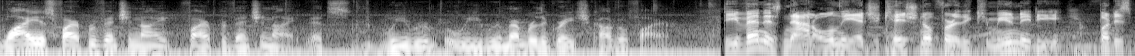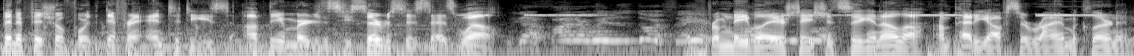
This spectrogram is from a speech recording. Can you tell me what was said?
Why is Fire Prevention Night Fire Prevention Night? It's, we, re we remember the Great Chicago Fire. The event is not only educational for the community, but is beneficial for the different entities of the emergency services as well. From Naval Air Station Sigonella, I'm Petty Officer Ryan McClernand.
